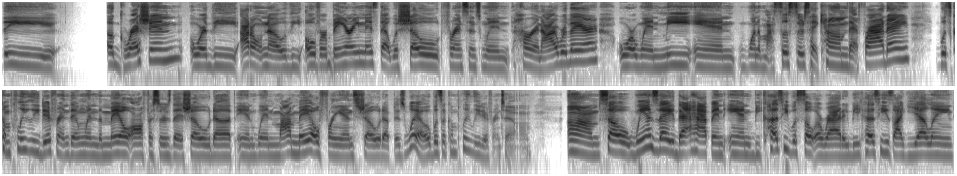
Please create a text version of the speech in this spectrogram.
the aggression or the I don't know, the overbearingness that was showed for instance when her and I were there or when me and one of my sisters had come that Friday was completely different than when the male officers that showed up and when my male friends showed up as well. It was a completely different tone. Um, so Wednesday that happened, and because he was so erratic, because he's like yelling,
